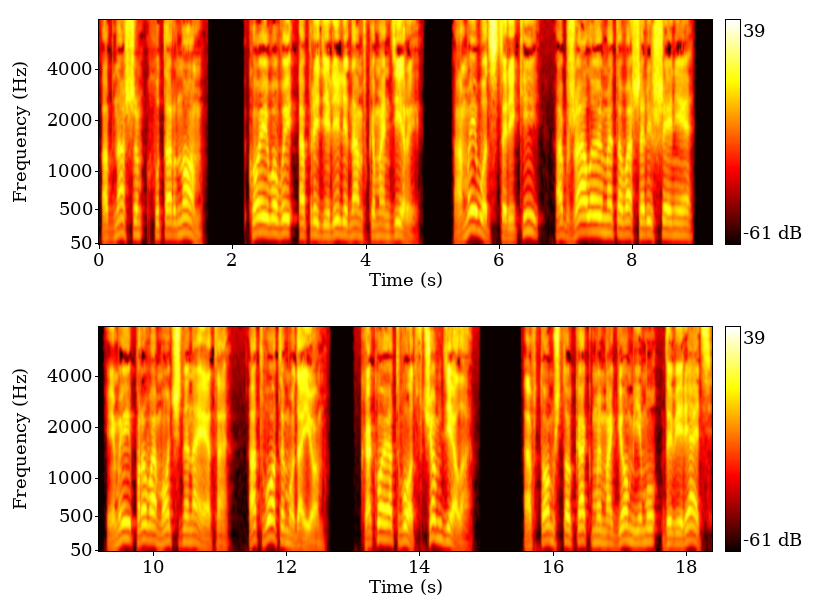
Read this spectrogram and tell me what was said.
об нашем хуторном, коего вы определили нам в командиры. А мы вот, старики, обжалуем это ваше решение, и мы правомочны на это. Отвод ему даем». «Какой отвод? В чем дело?» «А в том, что как мы могем ему доверять,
